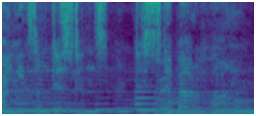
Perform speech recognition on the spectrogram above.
I need some distance to step out of line.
